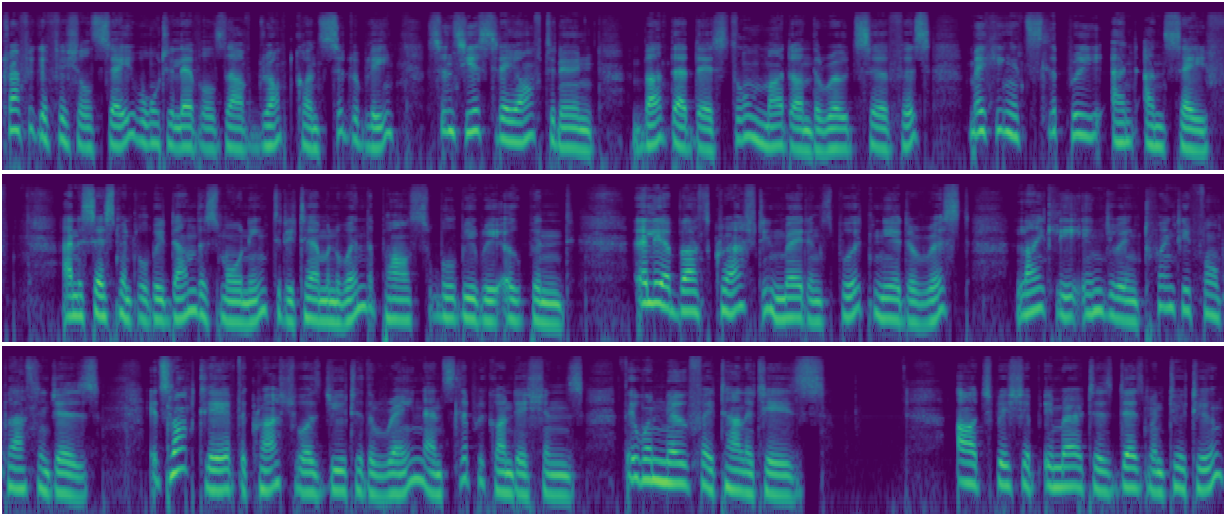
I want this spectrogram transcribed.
Traffic officials say water levels have dropped considerably since yesterday afternoon, but that there's still mud on the road surface, making it slippery and unsafe. An assessment will be done this morning to determine when the pass will be reopened. Earlier, a bus crashed in Meiringspoort near De Rust, lightly injuring 24 passengers. It's not clear if the crash was due to the rain and slippery conditions. There were no fatalities. Archbishop Emeritus Desmond Tutu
